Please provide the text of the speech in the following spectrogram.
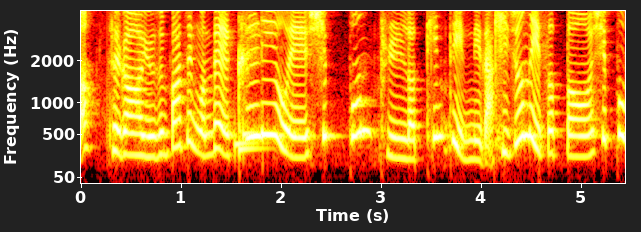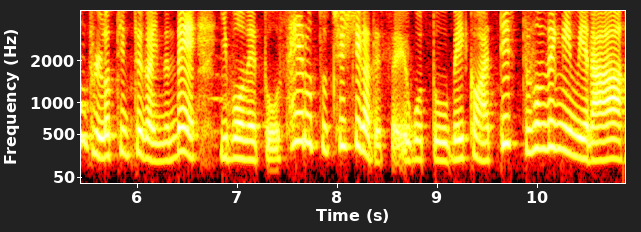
제가 요즘 빠진 건데 클리오의 Chiffon Blur Tint입니다. 기존에 있었던 Chiffon Blur Tint가 있는데 이번에 또 새로 또 출시가 됐어요. 이것도 메이크업 아티스트 선생님이랑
